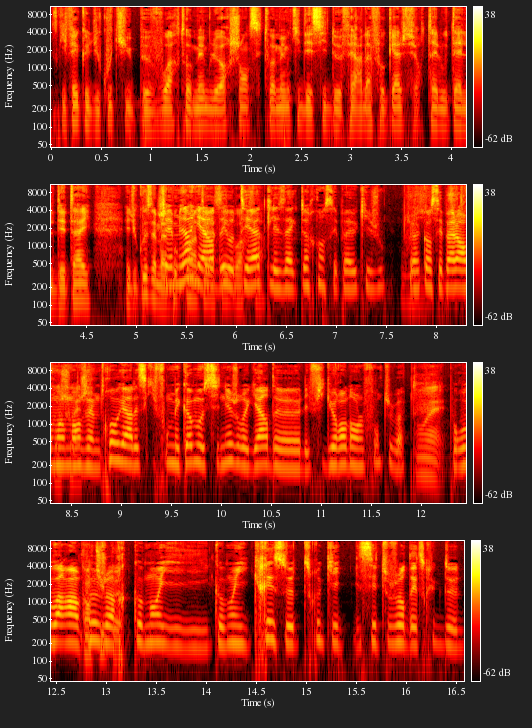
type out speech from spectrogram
Ce qui fait que du coup, tu peux voir toi-même le hors-champ. C'est toi-même qui décides de faire la focale sur tel ou tel détail. Et du coup, ça m'a J'aime beaucoup bien intéressé regarder de au théâtre les acteurs quand c'est pas eux qui jouent. Tu Oui, vois, quand c'est pas leur moment, j'aime trop regarder ce qu'ils font. Mais comme au ciné, je regarde euh, les figurants dans le fond, tu vois. Ouais. Pour voir un Quand peu, genre, peux. comment ils, comment ils créent ce truc. Et c'est toujours des trucs de.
